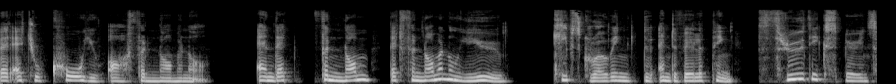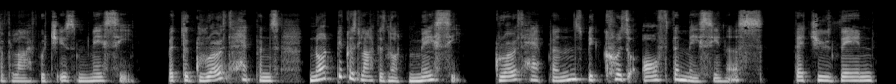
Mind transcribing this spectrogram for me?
that at your core, you are phenomenal. And that, phenom- that phenomenal you keeps growing and developing through the experience of life, which is messy. But the growth happens not because life is not messy. Growth happens because of the messiness that you then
